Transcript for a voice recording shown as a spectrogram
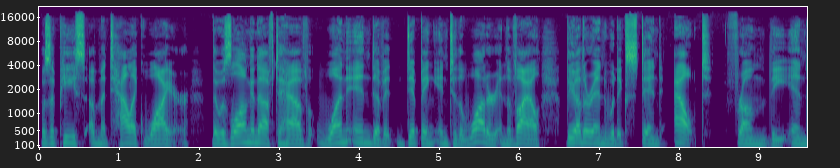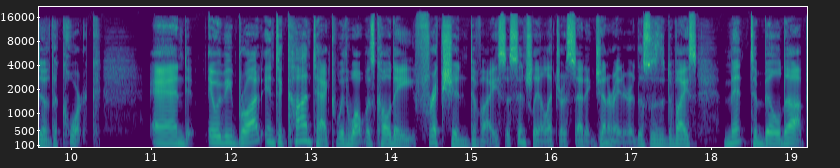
was a piece of metallic wire that was long enough to have one end of it dipping into the water in the vial, the other end would extend out from the end of the cork. And it would be brought into contact with what was called a friction device, essentially an electrostatic generator. This was a device meant to build up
